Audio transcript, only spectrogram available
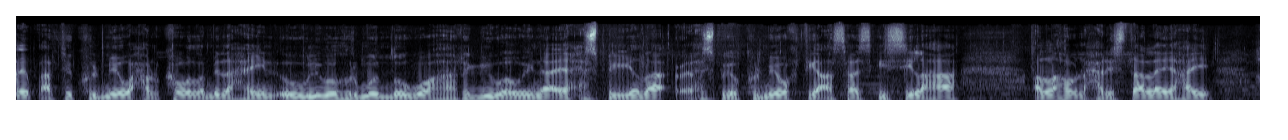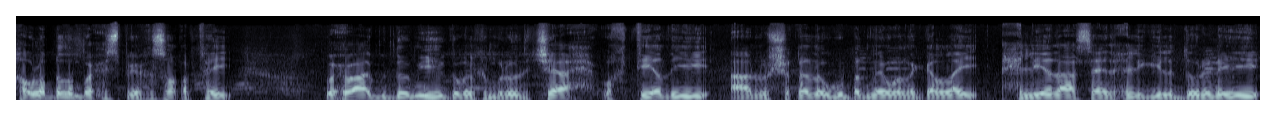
qayb qaatay kulmiye waxaanu ka wada mid ahayn oo weliba hormood noogu ahaa raggii waaweynaa ee xisbiyada xisbiga kulmiye wakhtiga aasaaskiisii lahaa allah u naxariistaan leeyahay howlo badan buu xisbiga ka soo qabtay wuxuu ahaa guddoomiyihii gobolka maroodi jeex. Wakhtiyadii aanu shaqada ugu badnay wada gallay xiliyadaas ahayd xilligii la dooranayey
